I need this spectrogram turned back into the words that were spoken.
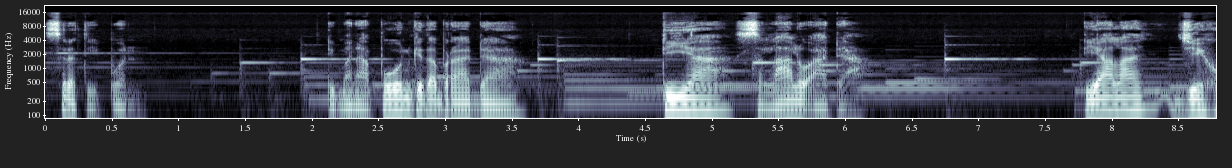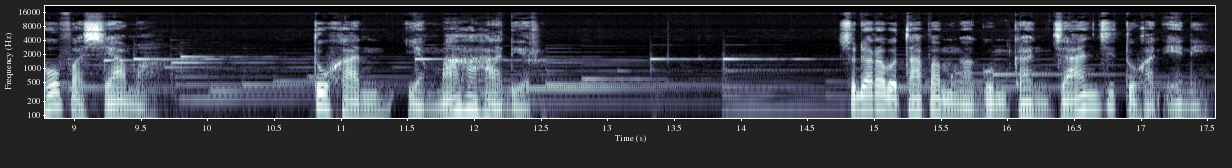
sedetik pun. Di mana pun kita berada, Dia selalu ada. Dialah Jehovah Syamah, Tuhan yang Maha Hadir. Saudara, betapa mengagumkan janji Tuhan ini,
